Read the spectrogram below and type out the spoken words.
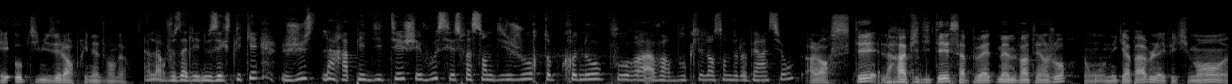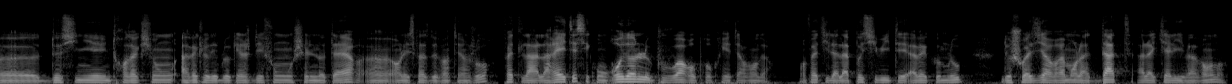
et optimiser leur prix net vendeur. Alors vous allez nous expliquer juste la rapidité chez vous, c'est 70 jours top chrono pour avoir bouclé l'ensemble de l'opération? Alors, c'était la rapidité, ça peut être même 21 jours. On est capable, effectivement, euh, de signer une transaction avec le déblocage des fonds chez le notaire euh, en l'espace de 21 jours. En fait, la, la réalité, c'est qu'on redonne le pouvoir au propriétaire vendeur. En fait, il a la possibilité, avec Homeloop, de choisir vraiment la date à laquelle il va vendre.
